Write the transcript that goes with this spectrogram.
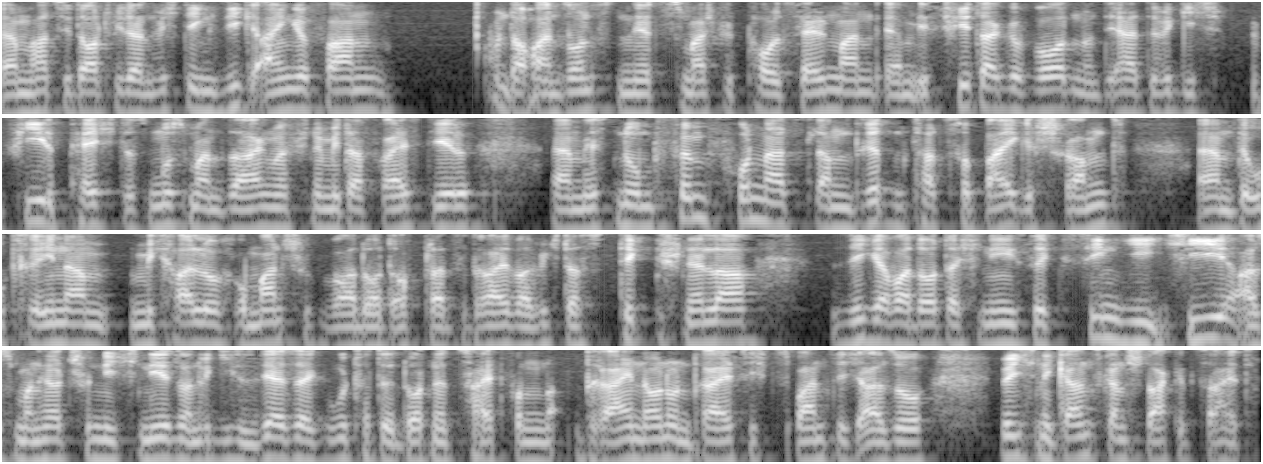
ähm, hat sie dort wieder einen wichtigen Sieg eingefahren. Und auch ansonsten jetzt zum Beispiel Paul Sellmann ähm, ist Vierter geworden und er hatte wirklich viel Pech, das muss man sagen, bei 4 Meter Freistil ähm, ist nur um 500 am dritten Platz vorbeigeschrammt. Ähm, der Ukrainer Mikhailo Romanchuk war dort auf Platz drei, war wirklich das Tick schneller. Sieger war dort der Chinese Xin Yi, also man hört schon die Chinesen wirklich sehr, sehr gut, hatte dort eine Zeit von 3,39,20, also wirklich eine ganz, ganz starke Zeit.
